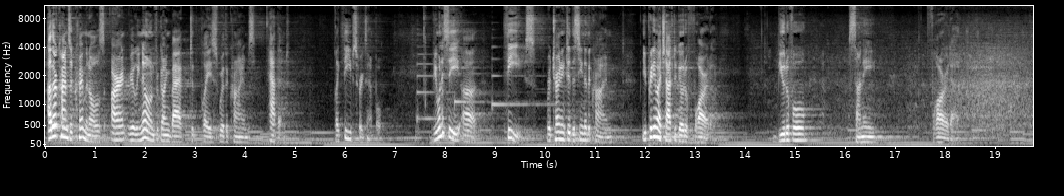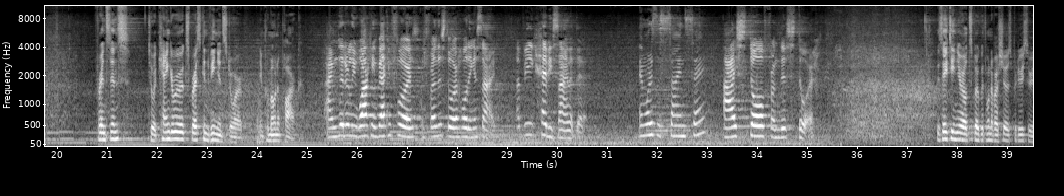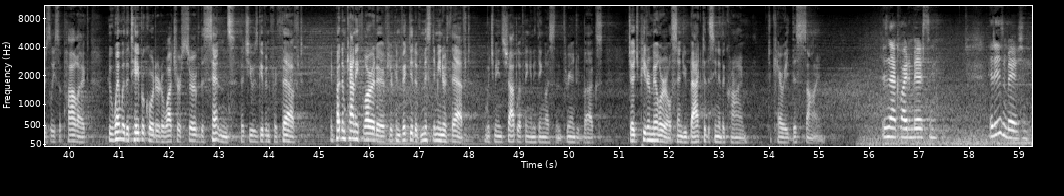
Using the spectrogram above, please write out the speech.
other kinds of criminals aren't really known for going back to the place where the crimes happened, like thieves, for example. If you want to see uh, thieves returning to the scene of the crime, you pretty much have to go to Florida. Beautiful, sunny Florida. For instance, to a Kangaroo Express convenience store in Pomona Park. I'm literally walking back and forth in front of the store holding a sign. A big, heavy sign at that. And what does the sign say? I stole from this store. This 18 year old spoke with one of our show's producers, Lisa Pollak, who went with a tape recorder to watch her serve the sentence that she was given for theft. In Putnam County, Florida, if you're convicted of misdemeanor theft, which means shoplifting anything less than 300 bucks, Judge Peter Miller will send you back to the scene of the crime to carry this sign. Isn't that quite embarrassing? It is embarrassing.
